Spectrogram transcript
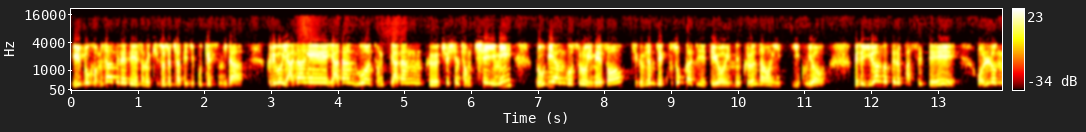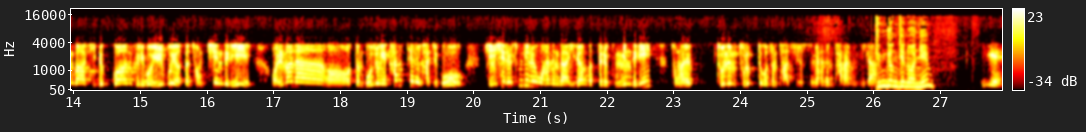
일부 검사들에 대해서는 기소조차 되지 못했습니다. 그리고 야당의 야당 의원 정, 야당 그 출신 정치인이 로비한 것으로 인해서 지금 현재 구속까지 되어 있는 그런 상황이고요. 그래서 이러한 것들을 봤을 때 언론과 기득권 그리고 일부의 어떤 정치인들이 얼마나 어, 어떤 모종의 카르텔을 가지고 진실을 숨기려고 하는가 이러한 것들을 국민들이 정말 두 눈 부릅뜨고 좀 봐주셨으면 하는 바람입니다. 김경진 의원님. 예.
